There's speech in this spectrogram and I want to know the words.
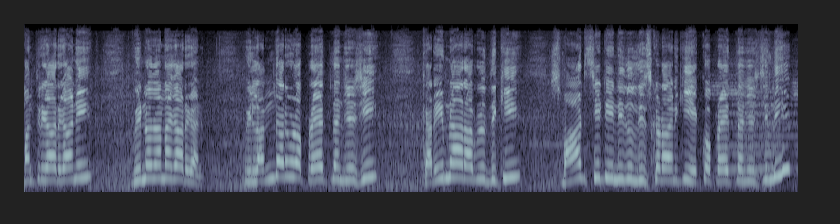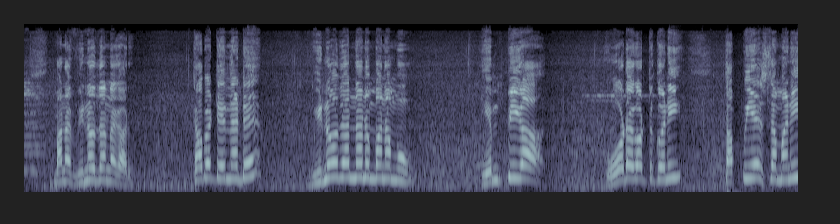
మంత్రి గారు కానీ వినోదన్న గారు కానీ వీళ్ళందరూ కూడా ప్రయత్నం చేసి కరీంనగర్ అభివృద్ధికి స్మార్ట్ సిటీ నిధులు తీసుకోవడానికి ఎక్కువ ప్రయత్నం చేసింది మన వినోదన్న గారు. కాబట్టి ఏంటంటే వినోదన్నను మనము ఎంపీగా ఓడగొట్టుకొని తప్పు చేస్తామని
